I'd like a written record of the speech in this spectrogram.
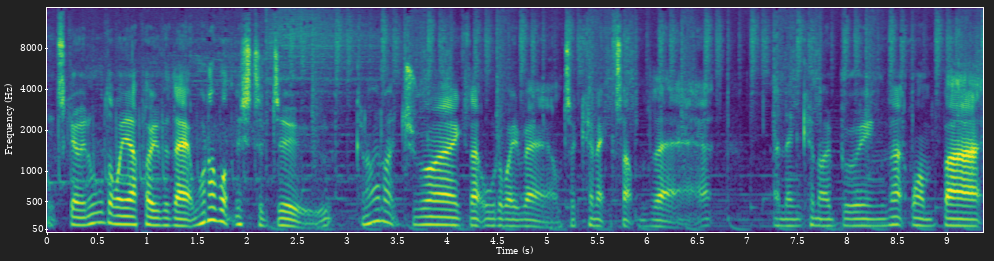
it's going all the way up over there. What I want this to do, can I like drag that all the way around to connect up there? And then can I bring that one back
